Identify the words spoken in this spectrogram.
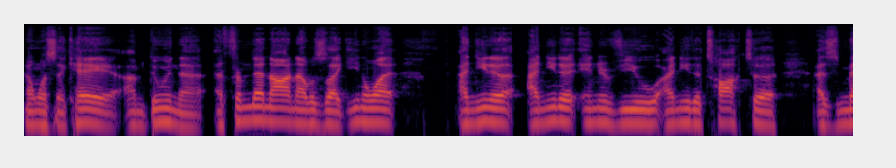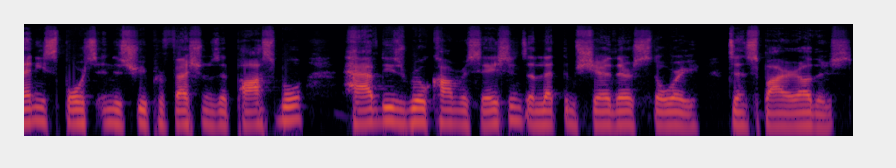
and was like, Hey, I'm doing that. And from then on, I was like, you know what? I need a I need an interview. I need to talk to as many sports industry professionals as possible, have these real conversations and let them share their story to inspire others.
